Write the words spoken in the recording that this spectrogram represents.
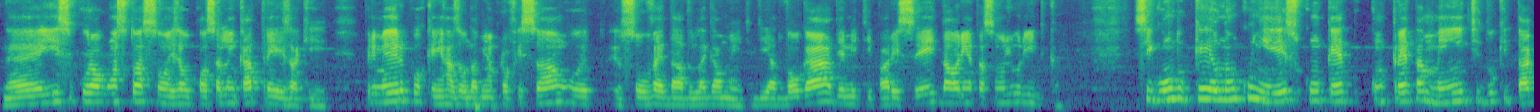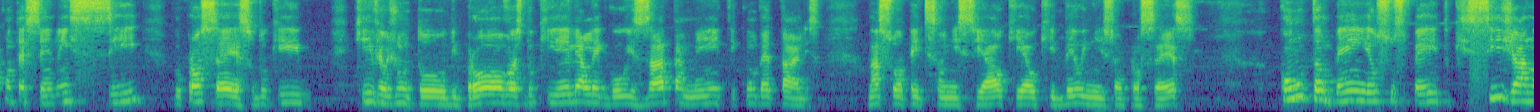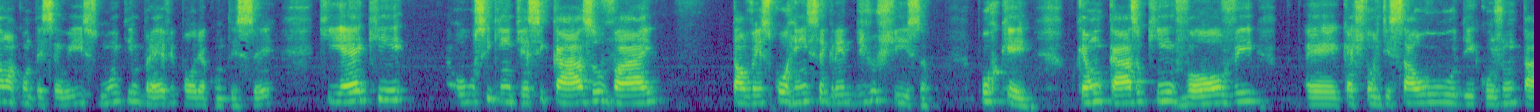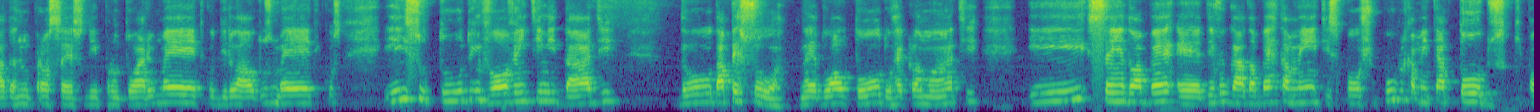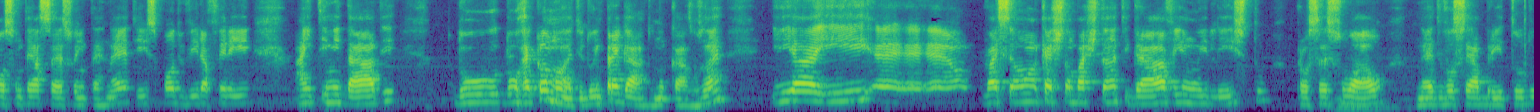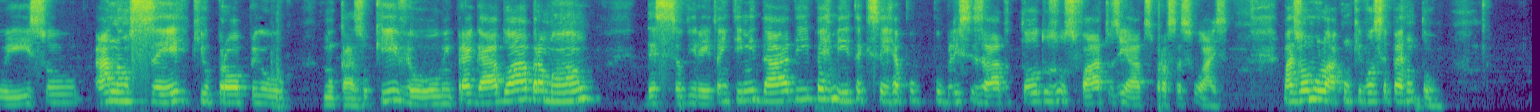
Né? Isso por algumas situações, eu posso elencar três aqui. Primeiro, porque em razão da minha profissão, eu, eu sou vedado legalmente de advogado, de emitir parecer e da orientação jurídica. Segundo, que eu não conheço concretamente do que está acontecendo em si no processo, do que Kivel juntou de provas, do que ele alegou exatamente com detalhes na sua petição inicial, que é o que deu início ao processo. Como também eu suspeito que, se já não aconteceu isso, muito em breve pode acontecer, que é que o seguinte: esse caso vai talvez correr em segredo de justiça. Por quê? Porque é um caso que envolve é, questões de saúde conjuntadas no processo de prontuário médico, de laudos médicos, e isso tudo envolve a intimidade do, da pessoa, né, do autor, do reclamante, e sendo aber, é, divulgado abertamente, exposto publicamente a todos que possam ter acesso à internet, isso pode vir a ferir a intimidade do, do reclamante, do empregado, no caso, né? E aí é, é, vai ser uma questão bastante grave, um ilícito processual, né, de você abrir tudo isso, a não ser que o próprio, no caso o Kivel, ou o empregado, abra mão desse seu direito à intimidade e permita que seja publicizado todos os fatos e atos processuais. Mas vamos lá com o que você perguntou.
